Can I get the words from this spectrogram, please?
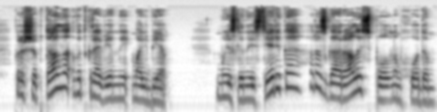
— прошептала в откровенной мольбе. Мысленная истерика разгоралась полным ходом.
